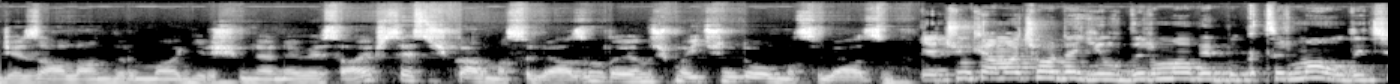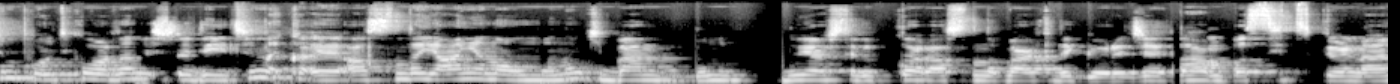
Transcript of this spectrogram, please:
cezalandırma girişimlerine vesaire ses çıkarması lazım. Dayanışma içinde olması lazım. Ya çünkü amaç orada yıldırma ve bıktırma olduğu için politika oradan işlediği için e, aslında yan yana olmanın ki ben bunu bu yaşta bu kadar aslında belki de görece daha basit görünen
